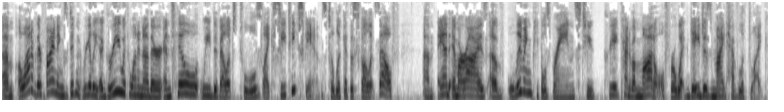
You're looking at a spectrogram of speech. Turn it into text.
Um, a lot of their findings didn't really agree with one another until we developed tools like CT scans to look at the skull itself um, and MRIs of living people's brains to create kind of a model for what Gage's might have looked like.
